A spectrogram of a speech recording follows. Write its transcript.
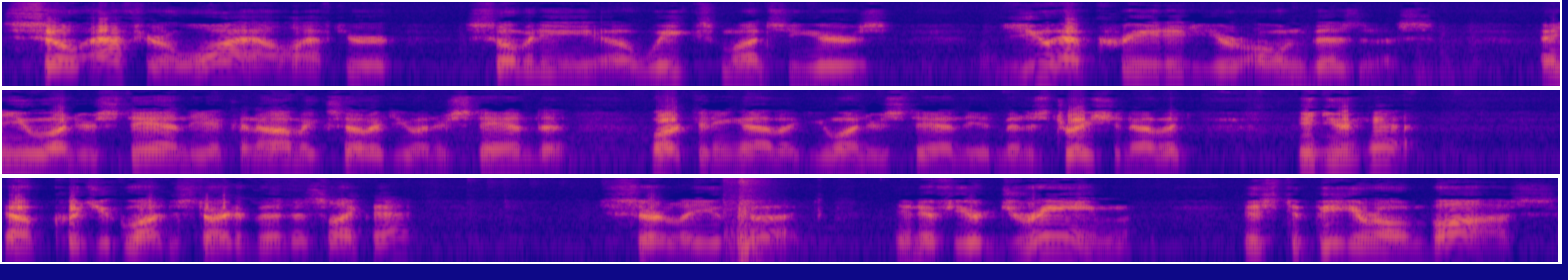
So after a while, after so many uh, weeks, months, years, you have created your own business. And you understand the economics of it, you understand the marketing of it, you understand the administration of it in your head. Now, could you go out and start a business like that? Certainly you could. And if your dream is to be your own boss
